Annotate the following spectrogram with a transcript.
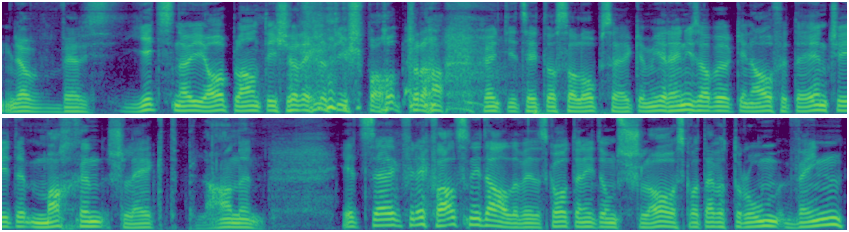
Ja, wer jetzt neue Jahr plant, ist ja relativ spät dran. Könnte jetzt etwas salopp sagen. Wir haben uns aber genau für den entschieden. Machen schlägt planen. Jetzt, äh, vielleicht gefällt es nicht allen, weil es geht ja nicht ums Schlagen. Es geht einfach darum, wenn,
